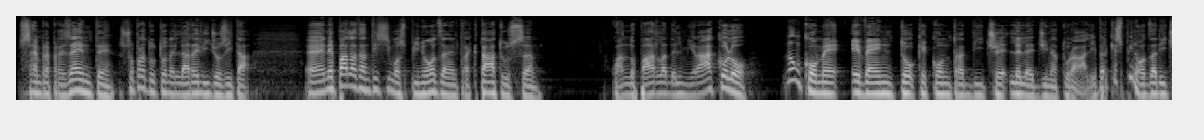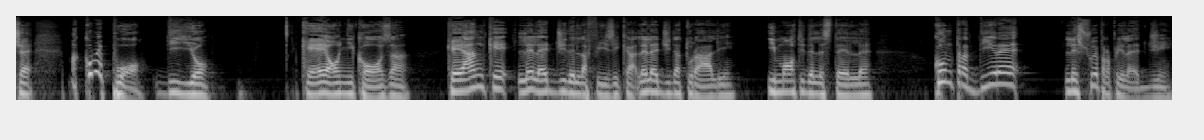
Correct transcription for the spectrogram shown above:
sempre presente, soprattutto nella religiosità. Eh, ne parla tantissimo Spinoza nel Tractatus, quando parla del miracolo non come evento che contraddice le leggi naturali, perché Spinoza dice, ma come può Dio, che è ogni cosa, che è anche le leggi della fisica, le leggi naturali, i moti delle stelle, contraddire le sue proprie leggi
